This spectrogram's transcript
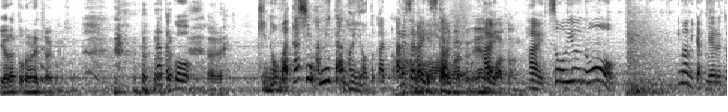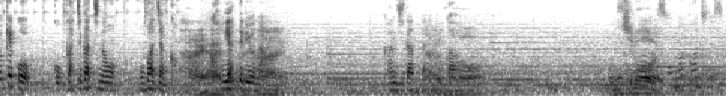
やら取られちゃうかもしなんかこうれない。はい。昨日私が見たのよとかあるじゃないですか。ありますよね、はい。はい、そういうのを今みたくやると結構こうガチガチのおばあちゃんかはいはい。やってるようなはい。感じだったりなとか。るほど。面白い。そんな感じですよ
